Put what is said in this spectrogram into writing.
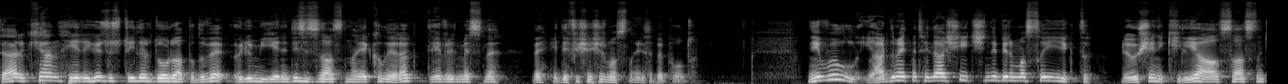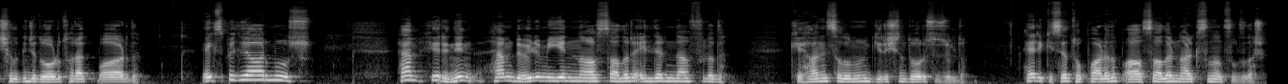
derken Harry yüzüstü ileri doğru atladı ve ölüm yiyeni diz hizasından yakalayarak devrilmesine ve hedefi şaşırmasına sebep oldu. Neville yardım etme telaşı içinde bir masayı yıktı. Dövüşen ikiliye asasını çılgınca doğrultarak bağırdı. Expelliarmus! Hem Harry'nin hem de ölüm yiyenin asaları ellerinden fırladı. Kehanet salonunun girişine doğru süzüldü. Her ikisi de toparlanıp asaların arkasına atıldılar.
